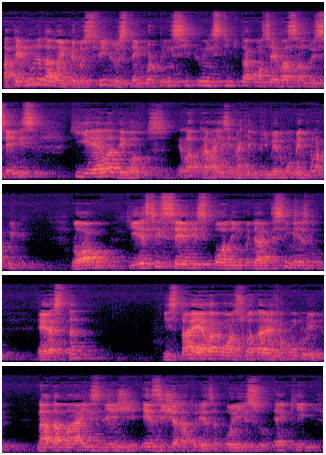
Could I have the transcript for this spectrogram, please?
A ternura da mãe pelos filhos tem por princípio o instinto da conservação dos seres que ela deu à luz. Ela traz e naquele primeiro momento ela cuida. Logo, que esses seres podem cuidar de si mesmo, esta está ela com a sua tarefa concluída. Nada mais lhe exige a natureza. Por isso é que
